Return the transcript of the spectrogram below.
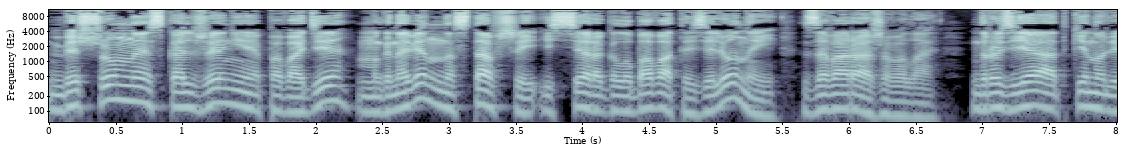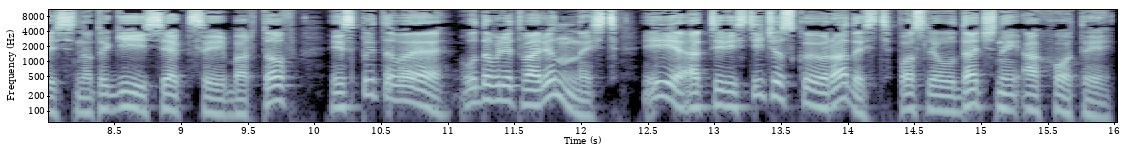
Бесшумное скольжение по воде, мгновенно ставшей из серо-голубовато-зеленой, завораживало. Друзья откинулись на тугие секции бортов, испытывая удовлетворенность и активистическую радость после удачной охоты.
